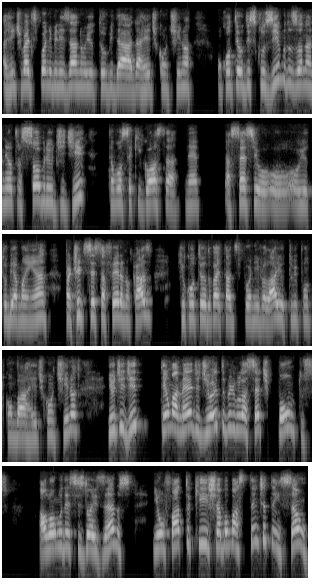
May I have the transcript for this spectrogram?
a gente vai disponibilizar no YouTube da, da Rede Contínua um conteúdo exclusivo do Zona Neutra sobre o Didi. Então, você que gosta, né, acesse o, o, o YouTube amanhã, a partir de sexta-feira, no caso, que o conteúdo vai estar disponível lá, youtube.com.br rede contínua. E o Didi tem uma média de 8,7 pontos ao longo desses dois anos, e um fato que chamou bastante atenção,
